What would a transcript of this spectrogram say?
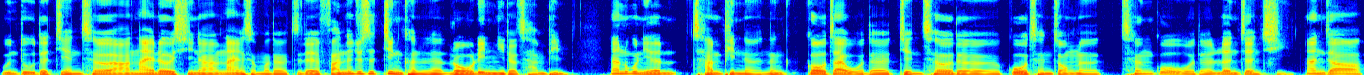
温度的检测啊，耐热性啊，耐什么的之类的，反正就是尽可能的蹂躏你的产品。那如果你的产品呢，能够在我的检测的过程中呢，撑过我的认证期，那你知道？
